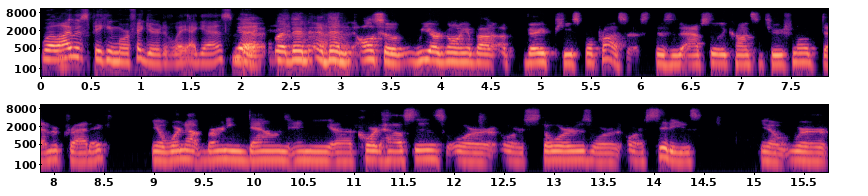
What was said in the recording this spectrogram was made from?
Well, I was speaking more figuratively, I guess. Yeah, but, but then and then also we are going about a very peaceful process. This is absolutely constitutional, democratic. You know, we're not burning down any uh, courthouses or or stores or or cities. You know, we're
